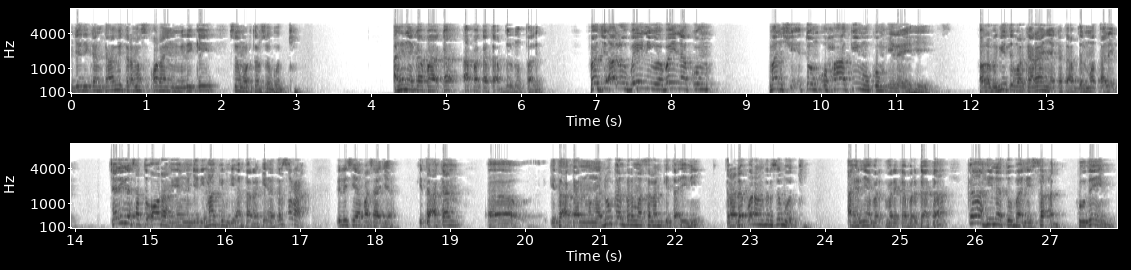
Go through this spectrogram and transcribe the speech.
menjadikan kami termasuk orang yang memiliki sumur tersebut. Akhirnya apa, apa kata Abdul Muttalib? Faj'alu baini wa bainakum man syi'tum uhakimukum ilaihi. Kalau begitu perkaranya kata Abdul Muttalib, carilah satu orang yang menjadi hakim di antara kita, terserah. Pilih siapa saja. Kita akan uh, kita akan mengadukan permasalahan kita ini terhadap orang tersebut. Akhirnya ber, mereka berkata, "Kahinatu Bani Sa'ad, Hudaim."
